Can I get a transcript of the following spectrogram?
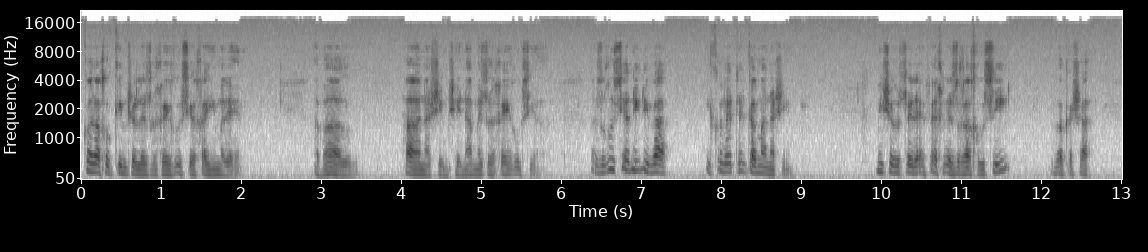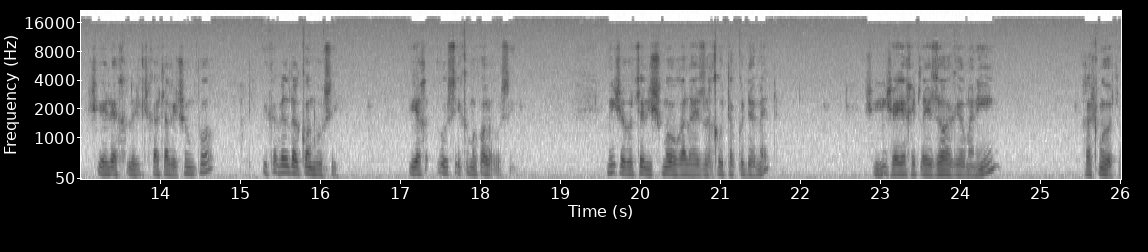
כל החוקים של אזרחי רוסיה חיים עליהם. אבל האנשים שאינם אזרחי רוסיה, אז רוסיה נדיבה, היא קולטת גם אנשים. מי שרוצה להפך לאזרח רוסי, בבקשה, שילך ללשכת הרישום פה, יקבל דרכון רוסי. יהיה רוסי כמו כל הרוסים. מי שרוצה לשמור על האזרחות הקודמת, שהיא שייכת לאזור הגרמני, רשמו אותו.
